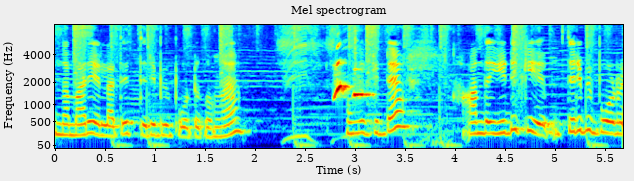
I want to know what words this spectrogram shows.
இந்த மாதிரி எல்லாத்தையும் திருப்பி போட்டுக்கோங்க. உங்ககிட்ட அந்த இடுக்கி திருப்பி போடுற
